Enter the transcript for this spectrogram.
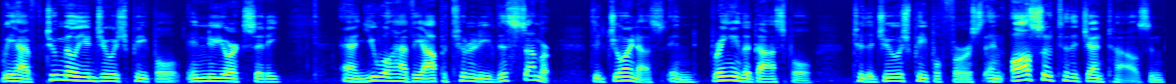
We have 2 million Jewish people in New York City, and you will have the opportunity this summer to join us in bringing the gospel to the Jewish people first and also to the Gentiles. And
